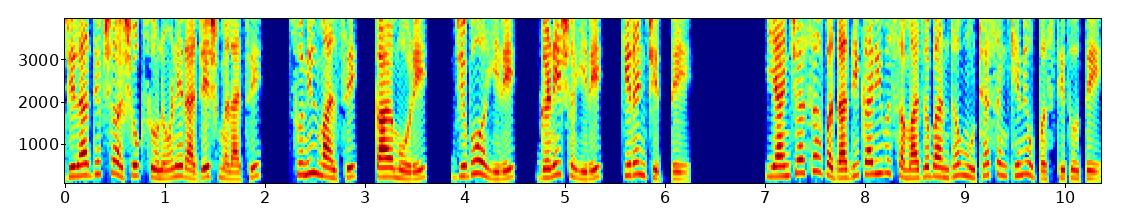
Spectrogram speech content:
जिल्हाध्यक्ष अशोक सोनवणे राजेश मलाचे सुनील मालसे काळ मोरे जिबो अहिरे गणेश अहिरे किरण चित्ते यांच्यासह पदाधिकारी व समाजबांधव मोठ्या संख्येने उपस्थित होते.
